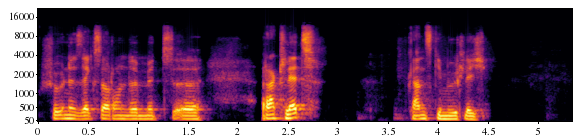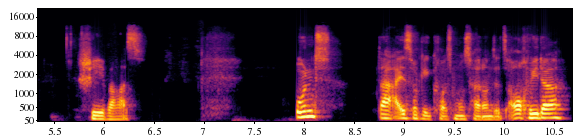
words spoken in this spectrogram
Schöne Sechserrunde mit äh, Raclette. Ganz gemütlich. Schön war's. Und der Eishockey-Kosmos hat uns jetzt auch wieder.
